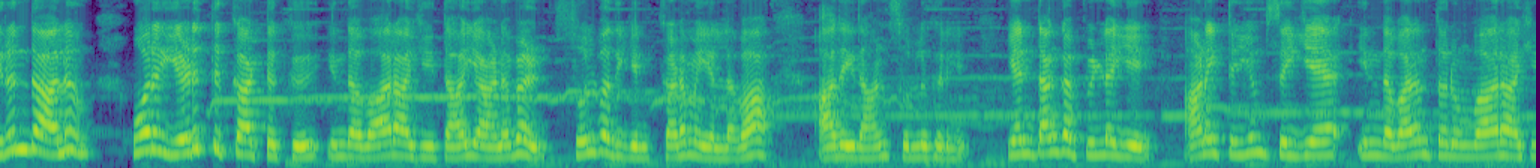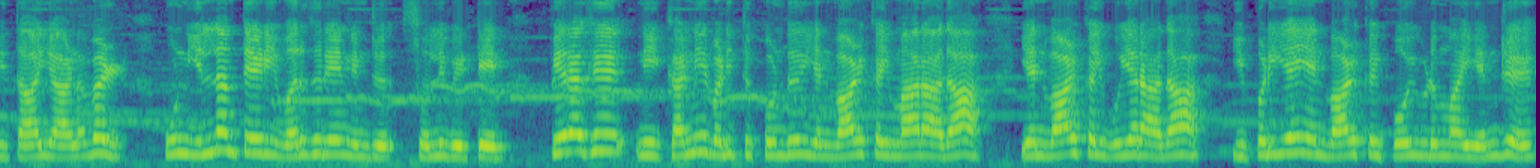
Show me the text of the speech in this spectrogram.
இருந்தாலும் ஒரு எடுத்துக்காட்டுக்கு இந்த வாராகி தாயானவள் சொல்வது என் கடமை அல்லவா? அதை தான் சொல்லுகிறேன். என் தங்க பிள்ளையே அனைத்தையும் செய்ய இந்த வரம் தரும் வாராகி தாயானவள் உன் இல்லம் தேடி வருகிறேன் என்று சொல்லிவிட்டேன். பிறகு நீ கண்ணீர் வடித்துக்கொண்டு என் வாழ்க்கை மாறாதா? என் வாழ்க்கை உயராதா? இப்படியே என் வாழ்க்கை போய்விடுமா என்று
